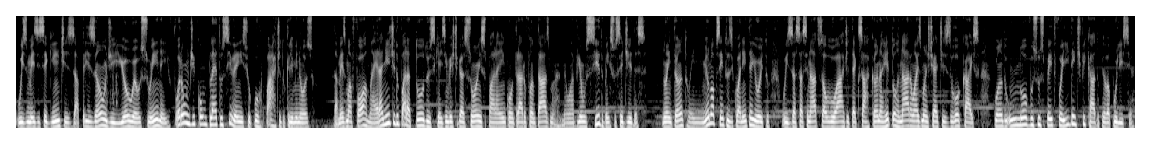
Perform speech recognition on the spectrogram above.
Os meses seguintes à prisão de Yoel Sweeney foram de completo silêncio por parte do criminoso. Da mesma forma, era nítido para todos que as investigações para encontrar o fantasma não haviam sido bem-sucedidas. No entanto, em 1948, os assassinatos ao luar de Texarkana retornaram às manchetes locais quando um novo suspeito foi identificado pela polícia.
